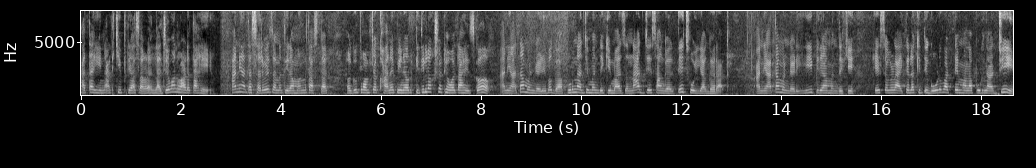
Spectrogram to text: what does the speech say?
आता ही नाटकी प्रिया सगळ्यांना जेवण वाढत आहे. आणि आता सर्वजण तिला म्हणत असतात अगं तू आमच्या खाण्यापिण्यावर किती लक्ष ठेवत आहेस ग? आणि आता मंडळी बघा पूर्णाजी म्हणते की माझं नाच जे सांगेल तेच होईल या घरात. आणि आता मंडळी ही प्रिया म्हणते की हे सगळं ऐकायला किती गोड वाटते मला पूर्णाजी.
